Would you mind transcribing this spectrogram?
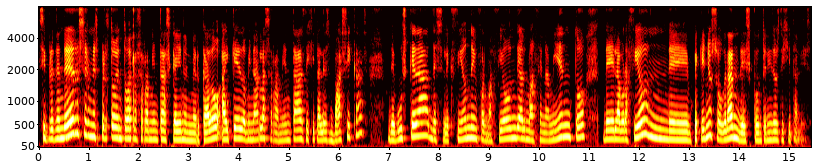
Si pretender ser un experto en todas las herramientas que hay en el mercado, hay que dominar las herramientas digitales básicas de búsqueda, de selección de información, de almacenamiento, de elaboración de pequeños o grandes contenidos digitales.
